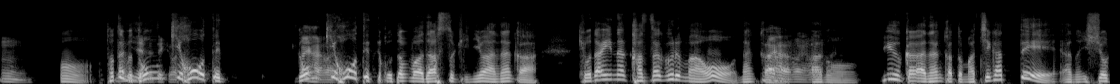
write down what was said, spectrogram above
うん。うん、例えばドン・キホーテ、ドン・キホーテって言葉を出すときには、なんか巨大な風車を、なんか、はいはいはいはい。あの、竜かなんかと間違って、あの一生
